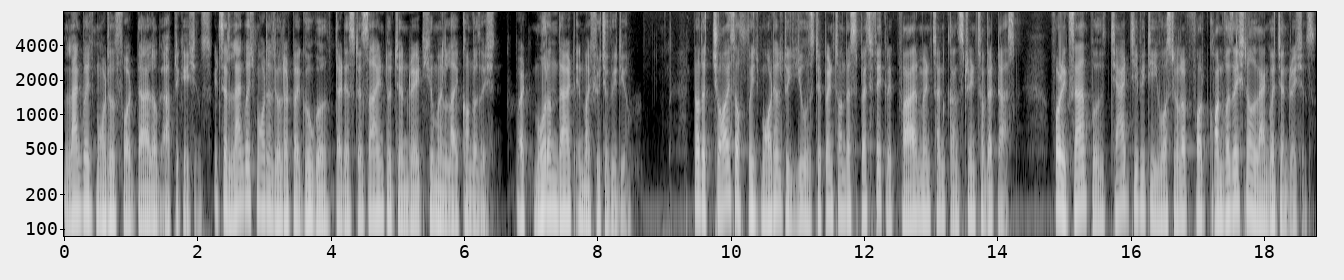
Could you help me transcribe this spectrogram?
language model for dialogue applications. It's a language model developed by Google that is designed to generate human-like conversation. But more on that in my future video. Now the choice of which model to use depends on the specific requirements and constraints of the task. For example, ChatGPT was developed for conversational language generations.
